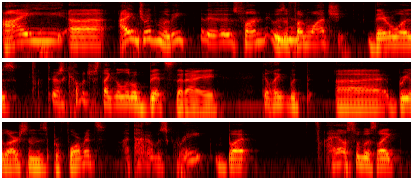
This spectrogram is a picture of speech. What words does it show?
I uh, I enjoyed the movie. It, it was fun. It was a fun watch. There was there was a couple just like a little bits that I like with uh, Brie Larson's performance. I thought it was great, but I also was like,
